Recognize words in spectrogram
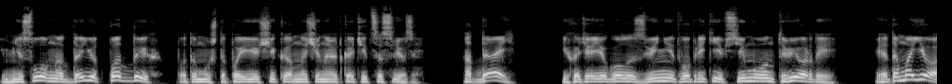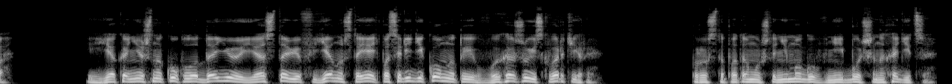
И мне словно дает поддых, потому что по ее щекам начинают катиться слезы. Отдай! И хотя ее голос звенит вопреки всему, он твердый. Это мое! Я, конечно, куклу отдаю и, оставив Яну стоять посреди комнаты, выхожу из квартиры. Просто потому, что не могу в ней больше находиться.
